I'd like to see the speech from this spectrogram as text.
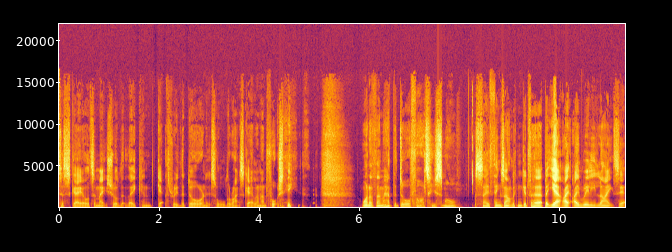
to scale to make sure that they can get through the door and it's all the right scale. And unfortunately, one of them had the door far too small. So things aren't looking good for her. But yeah, I, I really liked it.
